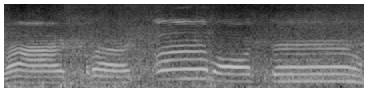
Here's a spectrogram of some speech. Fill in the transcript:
Truk, truk, ah motel.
